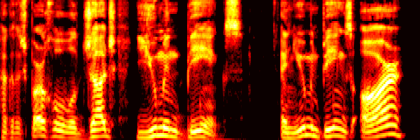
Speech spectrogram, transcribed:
HaKadosh Baruch Hu will judge human beings. And human beings are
